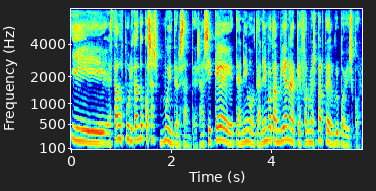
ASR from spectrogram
y estamos publicando cosas muy interesantes. Así que te animo, te animo también a que formes parte del grupo de Discord.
